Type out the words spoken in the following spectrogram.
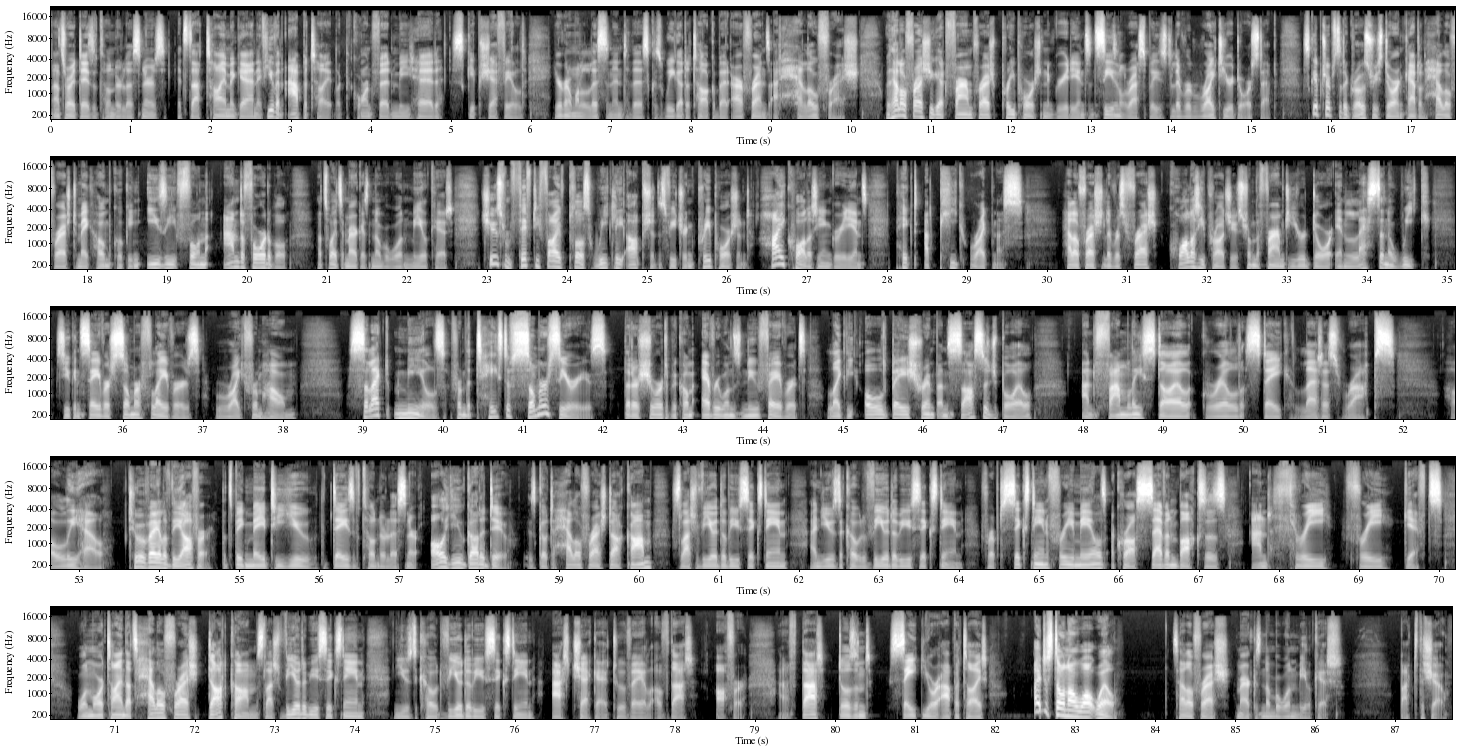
That's right, Days of Thunder listeners. It's that time again. If you have an appetite like the corn fed meathead Skip Sheffield, you're going to want to listen into this because we got to talk about our friends at HelloFresh. With HelloFresh, you get farm fresh, pre portioned ingredients and seasonal recipes delivered right to your doorstep. Skip trips to the grocery store and count on HelloFresh to make home cooking easy, fun, and affordable. That's why it's America's number one meal kit. Choose from 55 plus weekly options featuring pre portioned, high quality ingredients picked at peak ripeness. HelloFresh delivers fresh, quality produce from the farm to your door in less than a week, so you can savor summer flavors right from home. Select meals from the Taste of Summer series that are sure to become everyone's new favorites, like the Old Bay shrimp and sausage boil and family style grilled steak lettuce wraps. Holy hell. To avail of the offer that's being made to you, the Days of Thunder listener, all you gotta do is go to HelloFresh.com slash VOW16 and use the code VOW16 for up to 16 free meals across 7 boxes and 3 free gifts. One more time, that's HelloFresh.com slash VOW16 and use the code VOW16 at checkout to avail of that offer. And if that doesn't sate your appetite, I just don't know what will. It's HelloFresh, America's number one meal kit. Back to the show.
